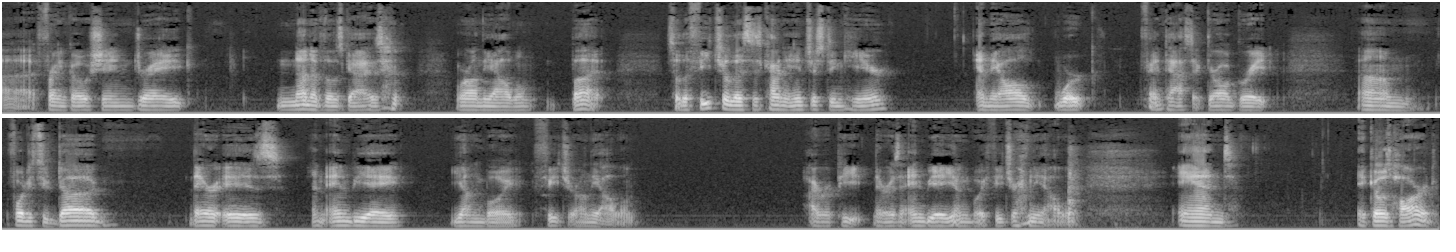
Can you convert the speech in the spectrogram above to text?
uh, Frank Ocean, Drake. None of those guys were on the album. But, so the feature list is kind of interesting here, and they all work fantastic. They're all great. Um, 42 Dugg, there is an NBA Youngboy feature on the album. I repeat, there is an NBA Youngboy feature on the album. And it goes hard.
